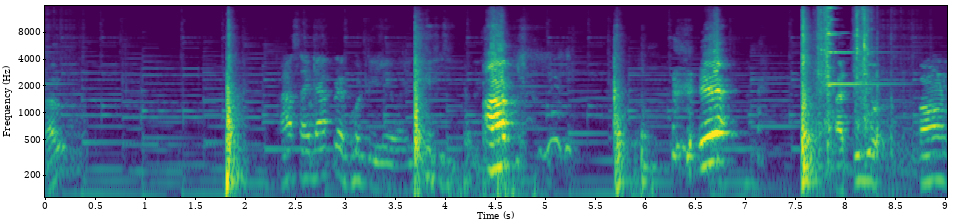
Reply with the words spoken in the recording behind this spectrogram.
હાલ. આ સાઈડ આપણે ખોટી લેવાય. આ એ આ ત્રીજો ત્રણ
